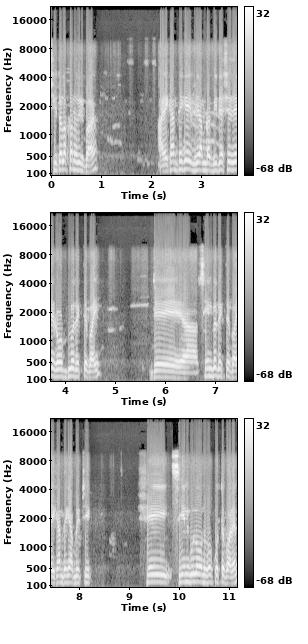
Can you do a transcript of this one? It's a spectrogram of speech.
শীতলক্ষা নদীর পার আর এখান থেকে যে আমরা বিদেশে যে রোডগুলো দেখতে পাই, যে সিনগুলো দেখতে পাই, এখান থেকে আপনি ঠিক সেই সিনগুলো অনুভব করতে পারেন।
